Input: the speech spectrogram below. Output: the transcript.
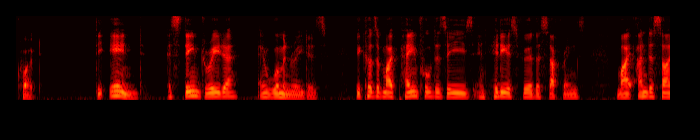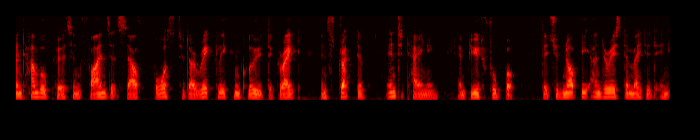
Quote, the end, esteemed reader and woman readers, because of my painful disease and hideous further sufferings, my undersigned humble person finds itself forced to directly conclude the great, instructive, entertaining, and beautiful book that should not be underestimated in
